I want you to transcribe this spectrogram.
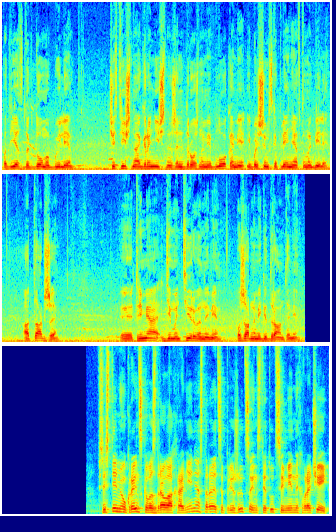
подъезды к дому были частично ограничены железнодорожными блоками и большим скоплением автомобилей, а также э, тремя демонтированными пожарными гидрантами. В системе украинского здравоохранения старается прижиться институт семейных врачей.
